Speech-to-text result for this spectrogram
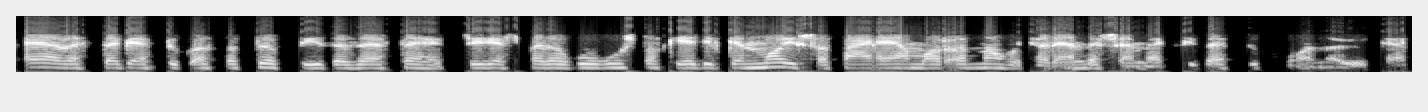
elvesztegettük azt a több tízezer tehetséges pedagógust, aki egyébként ma is a pályán maradna, hogyha rendesen megfizettük volna őket.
